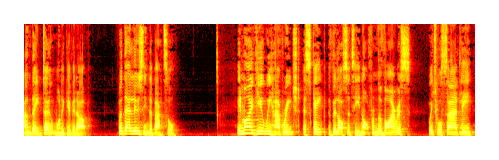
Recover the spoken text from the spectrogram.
and they don't want to give it up. But they're losing the battle. In my view, we have reached escape velocity, not from the virus, which will sadly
